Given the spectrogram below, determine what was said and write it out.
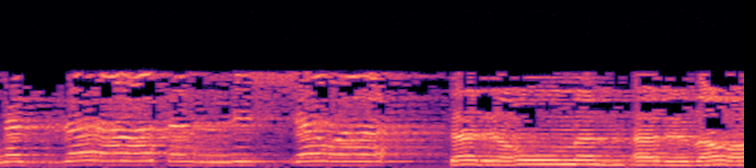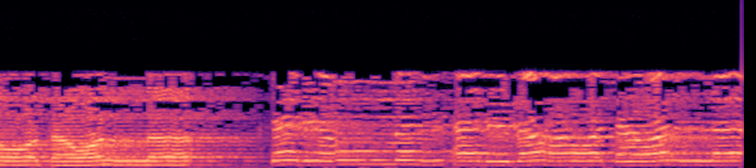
نزاعة للشوى. تدعو من أدبر وتولى. تدعو من أدبر وتولى.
